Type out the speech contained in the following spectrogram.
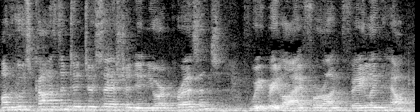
on whose constant intercession in your presence we rely for unfailing help.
